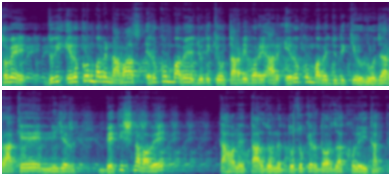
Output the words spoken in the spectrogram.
তবে যদি এরকম ভাবে নামাজ এরকম ভাবে যদি কেউ তারাবি পড়ে, আর এরকম ভাবে যদি কেউ রোজা রাখে নিজের বেতিসনা ভাবে তাহলে তার জন্য দুজকের দরজা খুলেই থাকবে।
